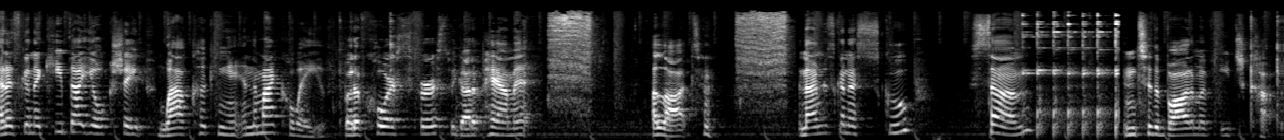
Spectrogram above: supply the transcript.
And it's gonna keep that yolk shape while cooking it in the microwave. But of course, first we gotta Pam it a lot. and I'm just gonna scoop some into the bottom of each cup.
